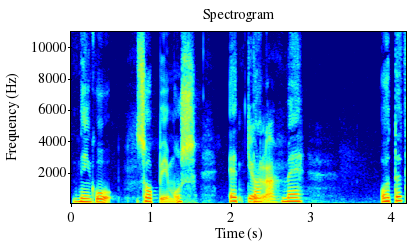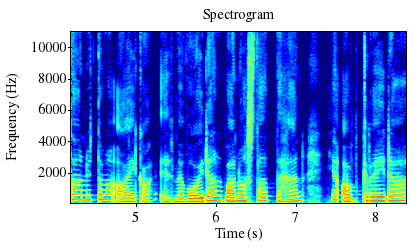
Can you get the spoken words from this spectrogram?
niinku, sopimus, että Kyllä. me otetaan nyt tämä aika, että me voidaan panostaa tähän ja upgradea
